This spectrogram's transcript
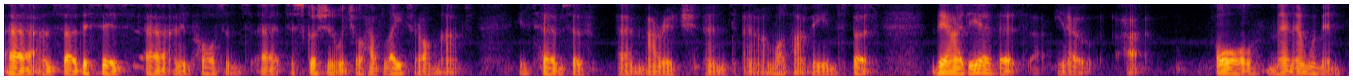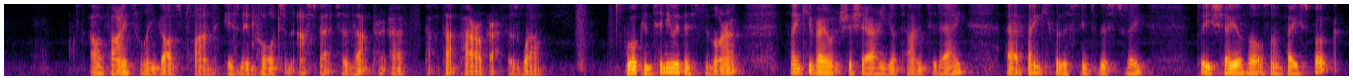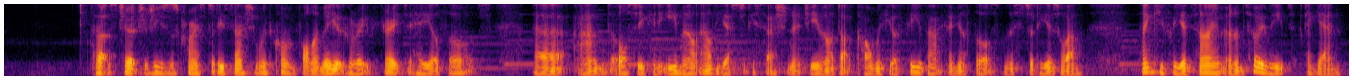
Uh, and so this is uh, an important uh, discussion which we'll have later on that in terms of marriage and, and what that means. But the idea that you know all men and women are vital in God's plan is an important aspect of that uh, that paragraph as well. We'll continue with this tomorrow. Thank you very much for sharing your time today. Uh, thank you for listening to this study. Please share your thoughts on Facebook. That's Church of Jesus Christ study session with Come Follow Me. It would be great, great to hear your thoughts. Uh, and also, you can email ldsstudysession at gmail.com with your feedback and your thoughts on this study as well. Thank you for your time, and until we meet again,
